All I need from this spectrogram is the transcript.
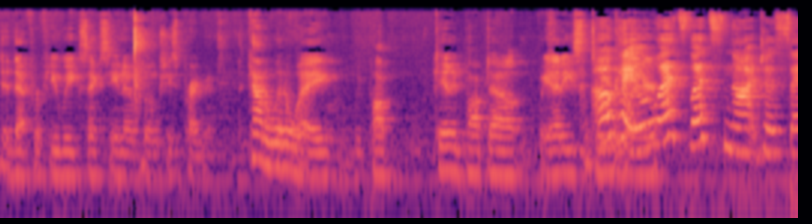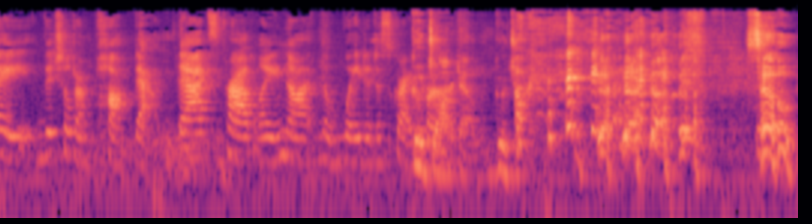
did that for a few weeks. Next thing you know, boom, she's pregnant. It kind of went away. We popped. Kaylee popped out. We had Easton. Okay, later. let's let's not just say the children popped out. That's probably not the way to describe. It. Good birth. job, Dallen. Good job. Okay. so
